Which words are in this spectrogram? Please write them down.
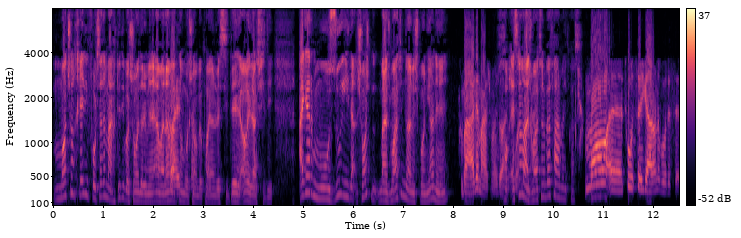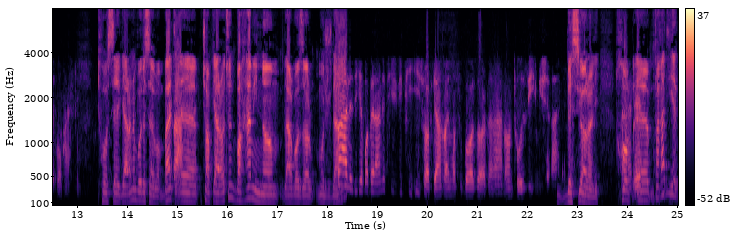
ما چون خیلی فرصت محدودی با شما داریم یعنی عملا وقتمون با شما به پایان رسیده. آقای رشیدی اگر موضوعی دا... شما مجموعتون دانش بنیانه؟ بله مجموعه دانش خب اسم مجموعتون رو بفرمایید پس. ما توسعه بود سوم هستیم. توسعهگران بود سوم. بعد بله. چاپگراتون با همین نام در بازار موجودن بله دیگه با برند تی دی پی ای چاپگرهای ما تو بازار دارن. آن توضیح میشه. بله. بسیار عالی. خب بله. فقط یه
